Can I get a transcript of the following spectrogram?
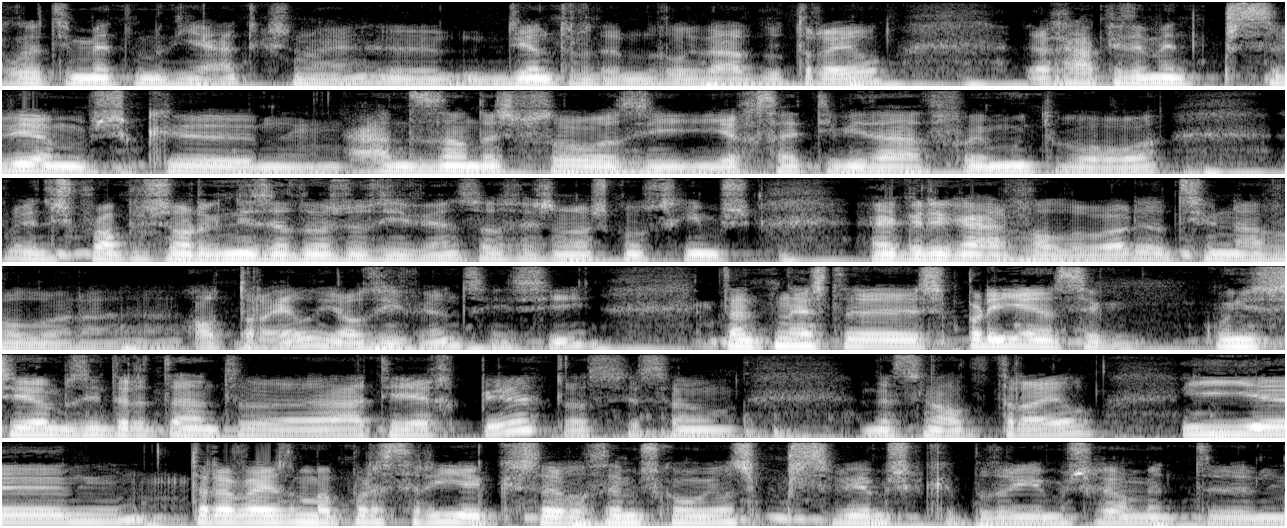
relativamente mediáticos, não é? Dentro da modalidade do trail. Rapidamente percebemos que hum, a adesão das pessoas e a receptividade foi muito boa dos próprios organizadores dos eventos, ou seja, nós conseguimos agregar valor, adicionar valor ao trail e aos eventos em si. Portanto, nesta experiência conhecemos, entretanto, a ATRP, a Associação Nacional de Trail, e uh, através de uma parceria que estabelecemos com eles, percebemos que poderíamos realmente uh,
